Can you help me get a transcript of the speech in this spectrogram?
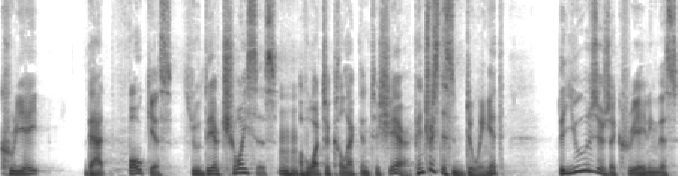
create that focus through their choices mm-hmm. of what to collect and to share. Pinterest isn't doing it. The users are creating this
